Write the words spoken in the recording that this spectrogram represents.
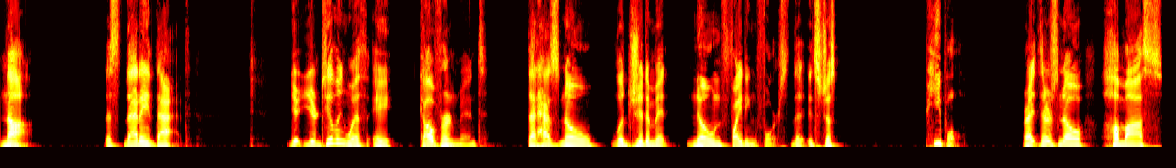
Nah. This that ain't that you're dealing with a government that has no legitimate known fighting force. That it's just people, right? There's no Hamas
